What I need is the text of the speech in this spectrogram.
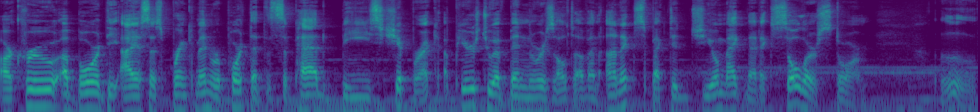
Our crew aboard the ISS Brinkman report that the Sapad B shipwreck appears to have been the result of an unexpected geomagnetic solar storm. Ooh.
